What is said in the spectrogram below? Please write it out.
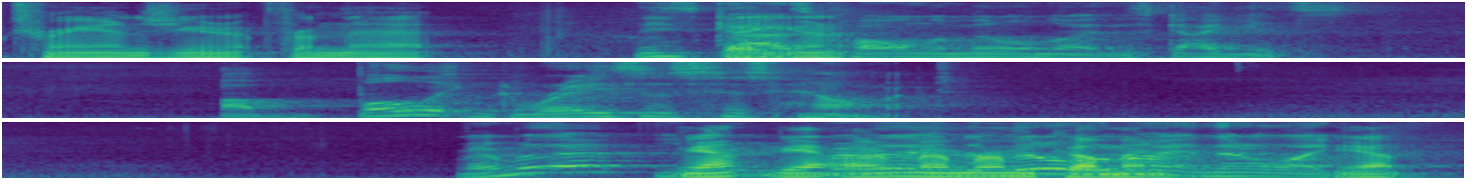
trans unit from that. These guys call in the middle of the night. This guy gets a bullet grazes his helmet. Remember that? You Yeah, yeah, I the remember 'em middle of the coming. night, and they're like, Yep.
